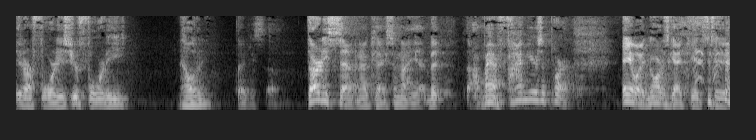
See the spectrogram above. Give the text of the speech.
in our 40s. You're 40. How old are you? 37. 37. Okay, so not yet, but oh, man, five years apart. Anyway, Norm's got kids too.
